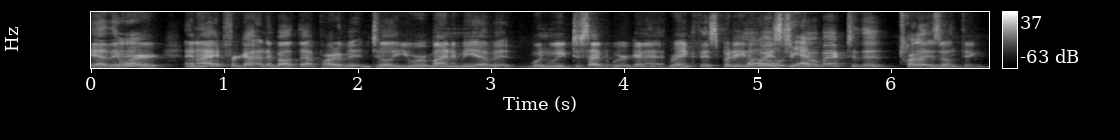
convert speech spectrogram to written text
yeah, they Yeah. were, and I had forgotten about that part of it until you reminded me of it when we decided we were going to rank this. But anyways, Oh, to yeah. go back to the Twilight Zone thing,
